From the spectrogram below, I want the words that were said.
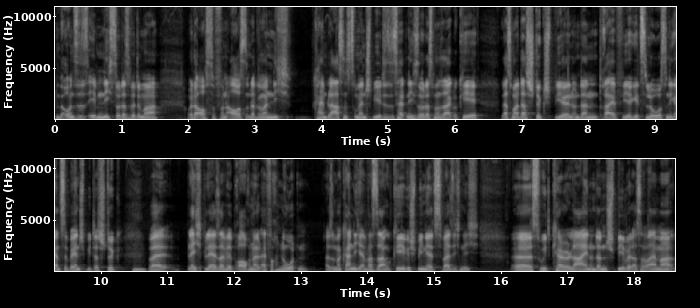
Bei uns ist es eben nicht so, das wird immer, oder auch so von außen, oder wenn man nicht kein Blasinstrument spielt, es ist halt nicht so, dass man sagt, okay, lass mal das Stück spielen und dann drei, vier geht's los und die ganze Band spielt das Stück, weil Blechbläser, wir brauchen halt einfach Noten. Also man kann nicht einfach sagen, okay, wir spielen jetzt, weiß ich nicht, äh, Sweet Caroline und dann spielen wir das auf einmal,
